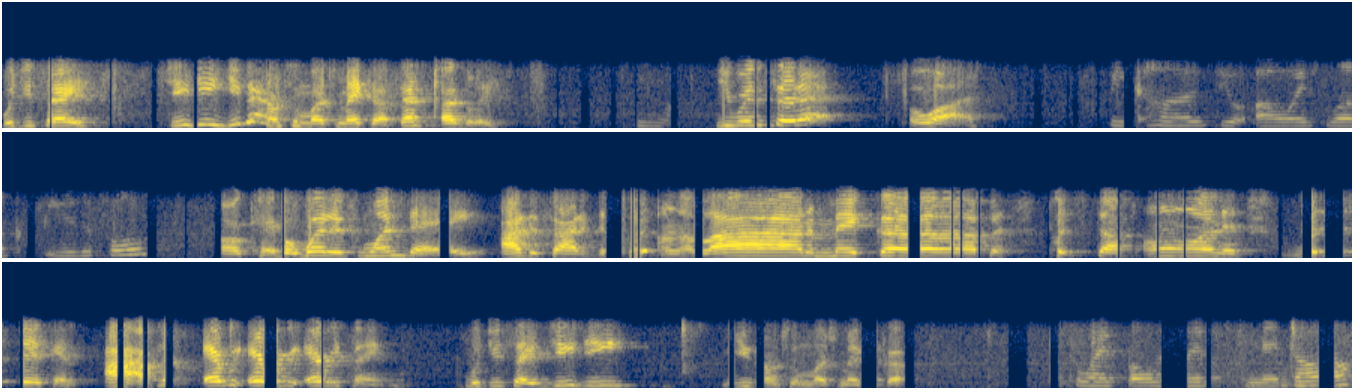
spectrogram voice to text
Would you say, Gigi, you got on too much makeup. That's ugly. You wouldn't say that? Why? Because you always look beautiful. Okay, but what if one day I decided to put on a lot of makeup and put stuff on and lipstick and I put every every everything? Would you say, Gigi, you got on too much makeup? Wipe a little smidge off.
